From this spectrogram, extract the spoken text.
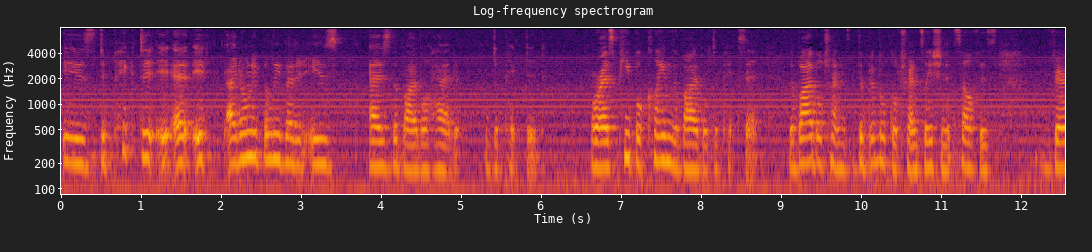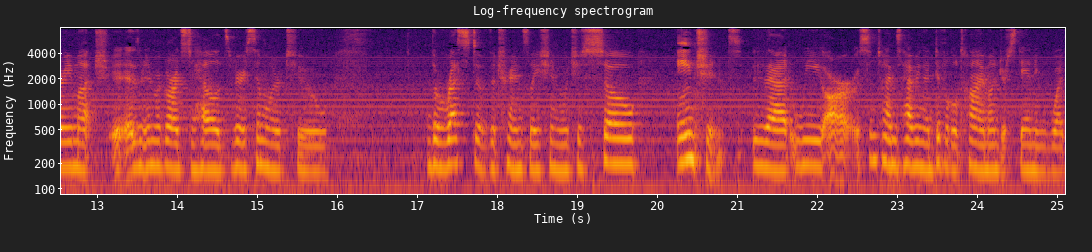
is depicted, it, uh, it, I don't believe that it is as the Bible had depicted, or as people claim the Bible depicts it. The Bible, trans, the biblical translation itself is very much, in regards to hell, it's very similar to the rest of the translation, which is so ancient that we are sometimes having a difficult time understanding what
